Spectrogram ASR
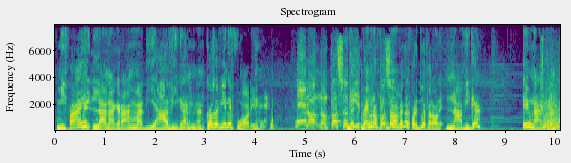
Mi fai l'anagramma di Avigan? Cosa viene fuori? Eh, no, non posso dirlo. Vengono, fu- no, vengono fuori due parole: naviga e un'altra.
